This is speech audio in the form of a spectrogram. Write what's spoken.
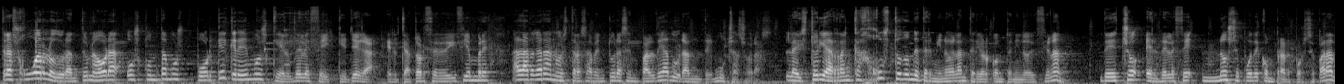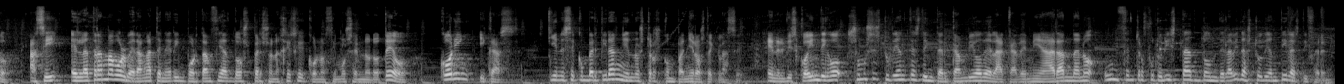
Tras jugarlo durante una hora, os contamos por qué creemos que el DLC que llega el 14 de diciembre alargará nuestras aventuras en Paldea durante muchas horas. La historia arranca justo donde terminó el anterior contenido adicional. De hecho, el DLC no se puede comprar por separado. Así, en la trama volverán a tener importancia dos personajes que conocimos en Noroteo, Corin y Cass, quienes se convertirán en nuestros compañeros de clase. En el disco Índigo somos estudiantes de intercambio de la Academia Arándano, un centro futurista donde la vida estudiantil es diferente.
